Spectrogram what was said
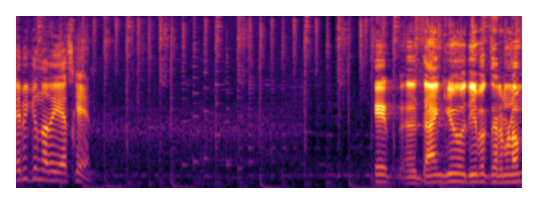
ലഭിക്കുന്നത് S K thank you Deepak തർമ്മണം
